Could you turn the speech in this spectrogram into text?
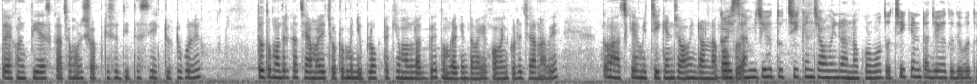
তো এখন পেঁয়াজ, কাঁচামরিচ সব কিছু দিতেছি একটু একটু করে। তো তোমাদের কাছে আমার এই ছোটো মিনি ব্লগটা কেমন লাগবে, তোমরা কিন্তু আমাকে কমেন্ট করে জানাবে। তো আজকে আমি চিকেন চাউমিন রান্না করব। আমি যেহেতু চিকেন চাউমিন রান্না করব, তো চিকেনটা যেহেতু দেবো, তো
